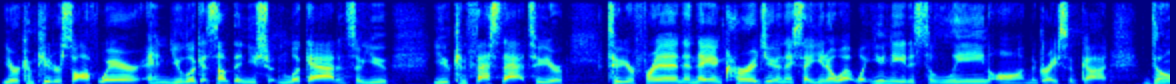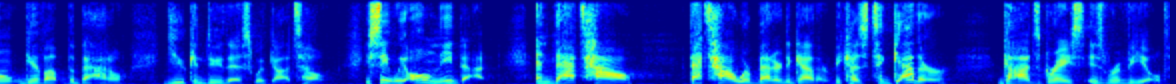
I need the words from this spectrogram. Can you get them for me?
your computer software, and you look at something you shouldn't look at, and so you, you confess that to your to your friend and they encourage you and they say, you know what? What you need is to lean on the grace of God. Don't give up the battle. You can do this with God's help. You see, we all need that. And that's how that's how we're better together because together God's grace is revealed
